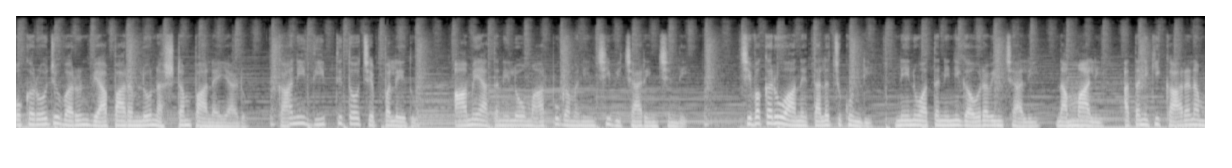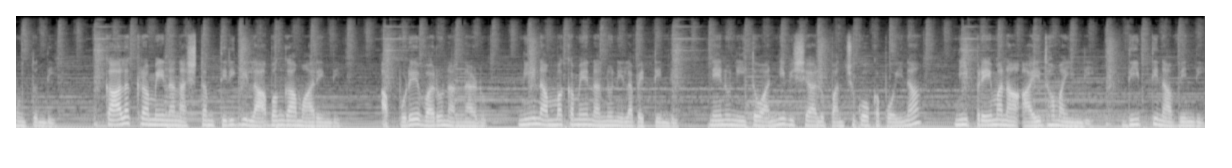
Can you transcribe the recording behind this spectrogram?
ఒకరోజు వరుణ్ వ్యాపారంలో నష్టం పాలయ్యాడు. కానీ దీప్తితో చెప్పలేదు. ఆమె అతనిలో మార్పు గమనించి విచారించింది. చివకరు ఆమె తలచుకుంది. నేను అతనిని గౌరవించాలి నమ్మాలి. అతనికి కారణముంటుంది. కాలక్రమేణా నష్టం తిరిగి లాభంగా మారింది. అప్పుడే వరుణ్ అన్నాడు నీ నమ్మకమే నన్ను నిలబెట్టింది. నేను నీతో అన్ని విషయాలు పంచుకోకపోయినా నీ ప్రేమ నా ఆయుధమైంది. దీప్తి నవ్వింది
